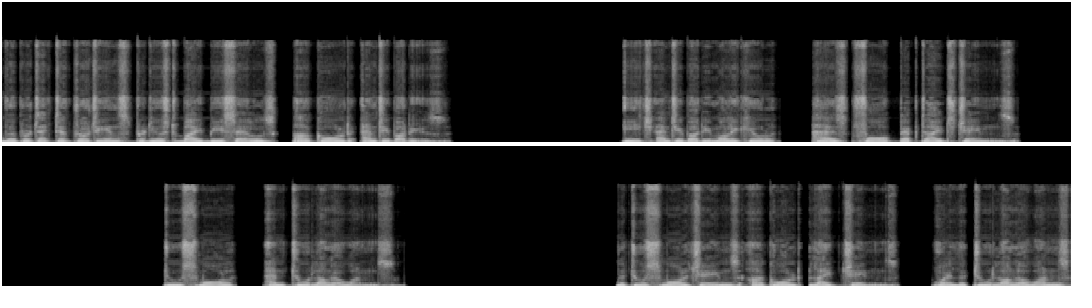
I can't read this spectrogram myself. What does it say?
The protective proteins produced by B cells are called antibodies. Each antibody molecule has four peptide chains, two small and two longer ones. The two small chains are called light chains, while the two longer ones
